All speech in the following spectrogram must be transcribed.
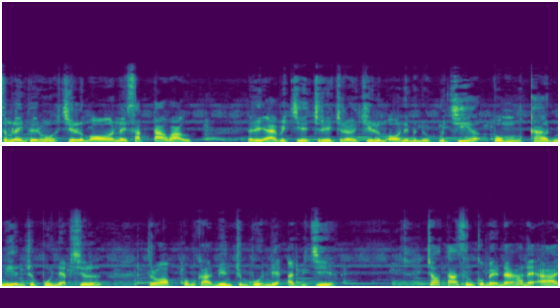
សំឡេងពីរោះជាលំអនៃសត្វតាវ៉ៅរីឯវិជាជ្រាលជ្រៅជាលំអនៃមនុស្សវិជាពុំកើតមានចំពោះអ្នកខ្ជិល ទ្របពុំកើតមានចំពោះអ្នកអត់វិជាចុះតើសង្គមឯណាដែលអាច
